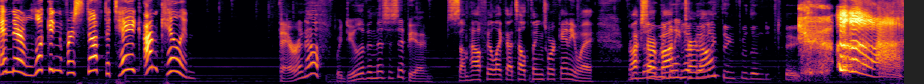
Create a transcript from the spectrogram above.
and they're looking for stuff to take, I'm killing. Fair enough. We do live in Mississippi. I somehow feel like that's how things work anyway. Rockstar we Bonnie, turn have on. anything for them to take.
